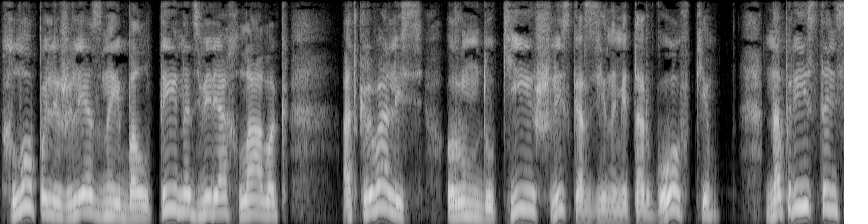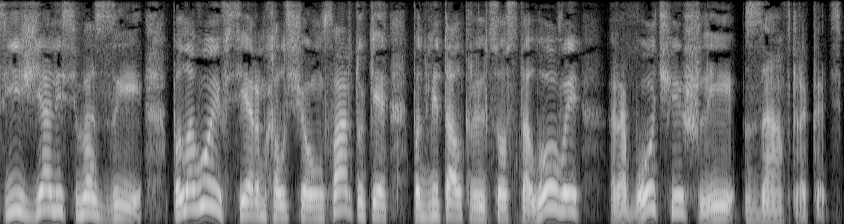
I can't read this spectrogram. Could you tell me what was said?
хлопали железные болты на дверях лавок, открывались рундуки, шли с корзинами торговки. На пристань съезжались вазы. Половой в сером холщовом фартуке подметал крыльцо столовой. Рабочие шли завтракать.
